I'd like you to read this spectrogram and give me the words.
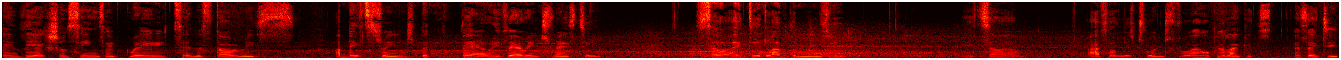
And the action scenes are great, and the story is a bit strange, but very, very interesting. So I did love the movie. It's, uh, I found it wonderful. I hope you like it as I did.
